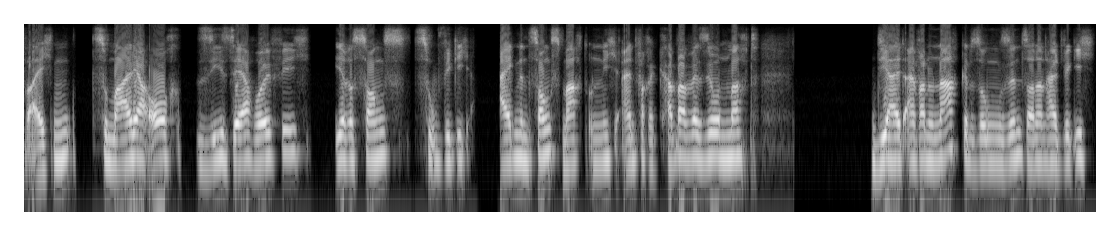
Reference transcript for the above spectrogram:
abweichen. Zumal ja auch sie sehr häufig ihre Songs zu wirklich eigenen Songs macht und nicht einfache Coverversionen macht. die halt einfach nur nachgesungen sind, sondern halt wirklich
